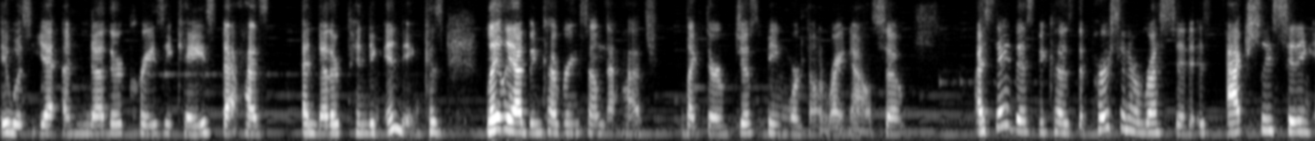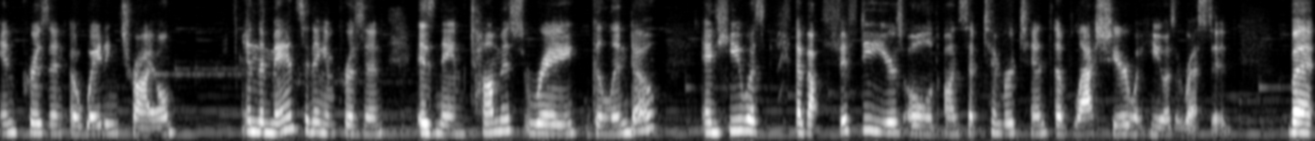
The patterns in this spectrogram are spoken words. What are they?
it was yet another crazy case that has another pending ending. Because lately i've been covering some that have like they're just being worked on right now so I say this because the person arrested is actually sitting in prison awaiting trial. And the man sitting in prison is named Thomas Ray Galindo. And he was about 50 years old on September 10th of last year when he was arrested. But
